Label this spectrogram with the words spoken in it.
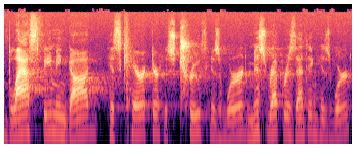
blaspheming God, his character, his truth, his word, misrepresenting his word.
